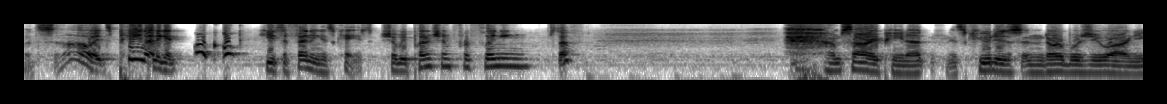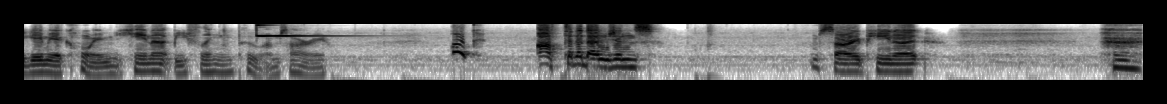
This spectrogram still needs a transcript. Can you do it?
Let's... Oh, it's Peanut again! Oak, oak! He's defending his case. Shall we punish him for flinging stuff? I'm sorry, Peanut. As cute as and adorable as you are, and you gave me a coin, you cannot be flinging poo. I'm sorry. Oak! Off to the dungeons! I'm sorry, Peanut. I'm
